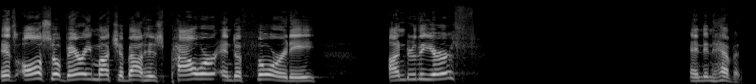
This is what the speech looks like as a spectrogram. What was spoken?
It's also very much about his power and authority under the earth and in heaven.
